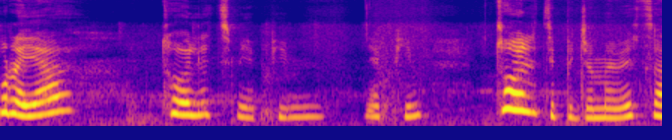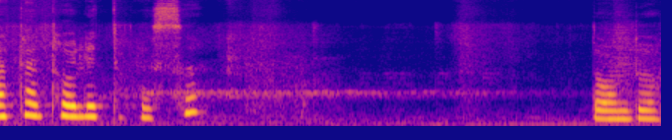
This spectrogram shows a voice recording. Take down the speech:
buraya tuvalet mi yapayım? Yapayım. Tuvalet yapacağım evet. Zaten tuvalet burası. Dondu.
